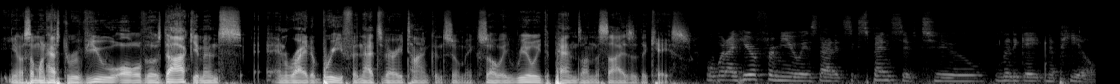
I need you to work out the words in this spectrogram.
you know someone has to review all of those documents and write a brief and that's very time consuming. So it really depends on the size of the case. Well what i hear from you is that it's expensive to litigate an appeal.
